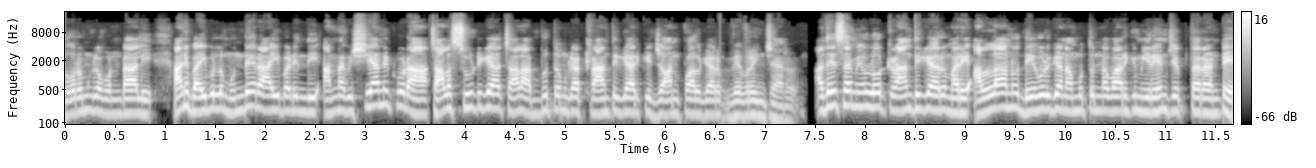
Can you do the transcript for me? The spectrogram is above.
దూరంగా ఉండాలి అని బైబిల్లో ముందే రాయబడింది అన్న విషయాన్ని కూడా చాలా సూటిగా చాలా అద్భుతంగా క్రాంతి గారికి జాన్ పాల్ గారు వివరించారు. అదే సమయంలో క్రాంతి గారు మరి అల్లాను దేవుడిగా నమ్ముతున్న వారికి మీరేం చెప్తారంటే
